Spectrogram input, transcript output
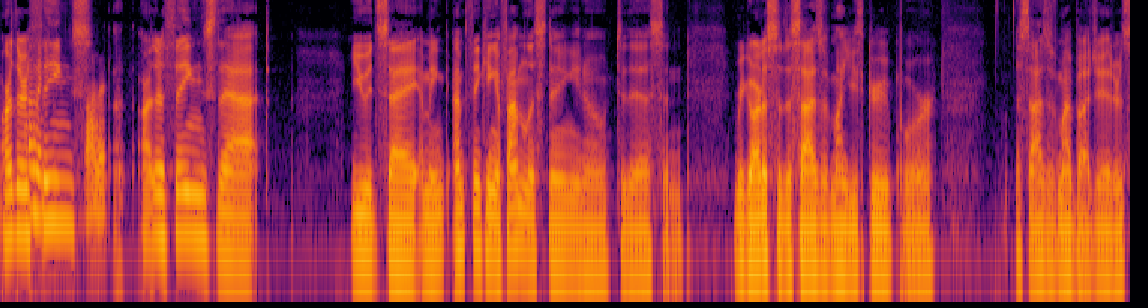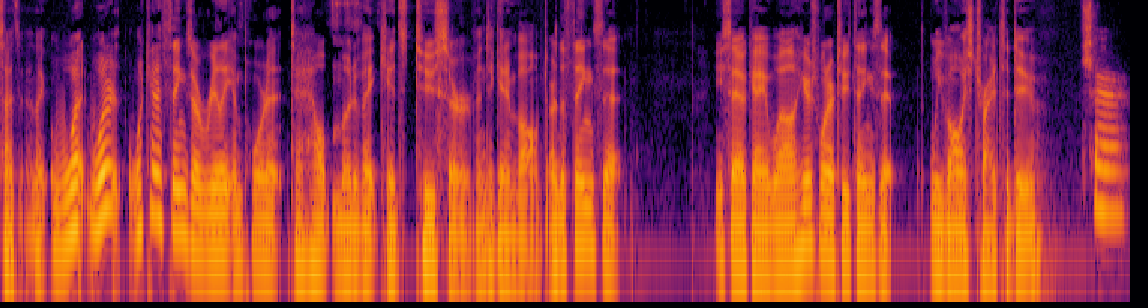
are there things? Are there things that you would say, I mean, I'm thinking if I'm listening, you know, to this and regardless of the size of my youth group or the size of my budget or the size like what what are, what kind of things are really important to help motivate kids to serve and to get involved? Are the things that you say, okay, well, here's one or two things that we've always tried to do. Sure.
